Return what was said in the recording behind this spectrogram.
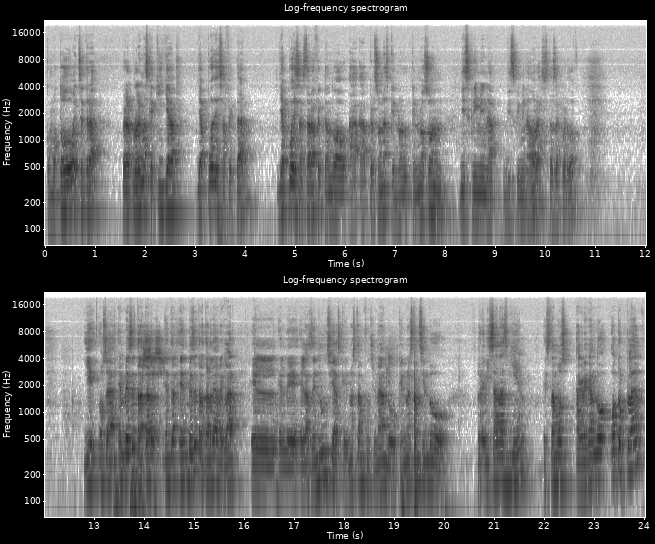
como todo, etcétera, pero el problema es que aquí ya, ya puedes afectar, ya puedes estar afectando a, a- personas que no, que no son discrimina, discriminadoras, ¿estás de acuerdo? Y, o sea, en vez de tratar, entra- en vez de, tratar de arreglar el, el de las denuncias que no están funcionando o que no están siendo revisadas bien, estamos agregando otro plan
